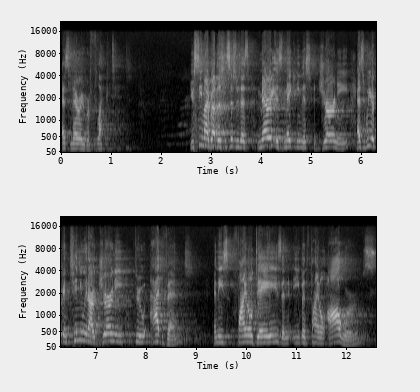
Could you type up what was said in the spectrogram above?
as Mary reflected. You see, my brothers and sisters, as Mary is making this journey, as we are continuing our journey through Advent and these final days and even final hours,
